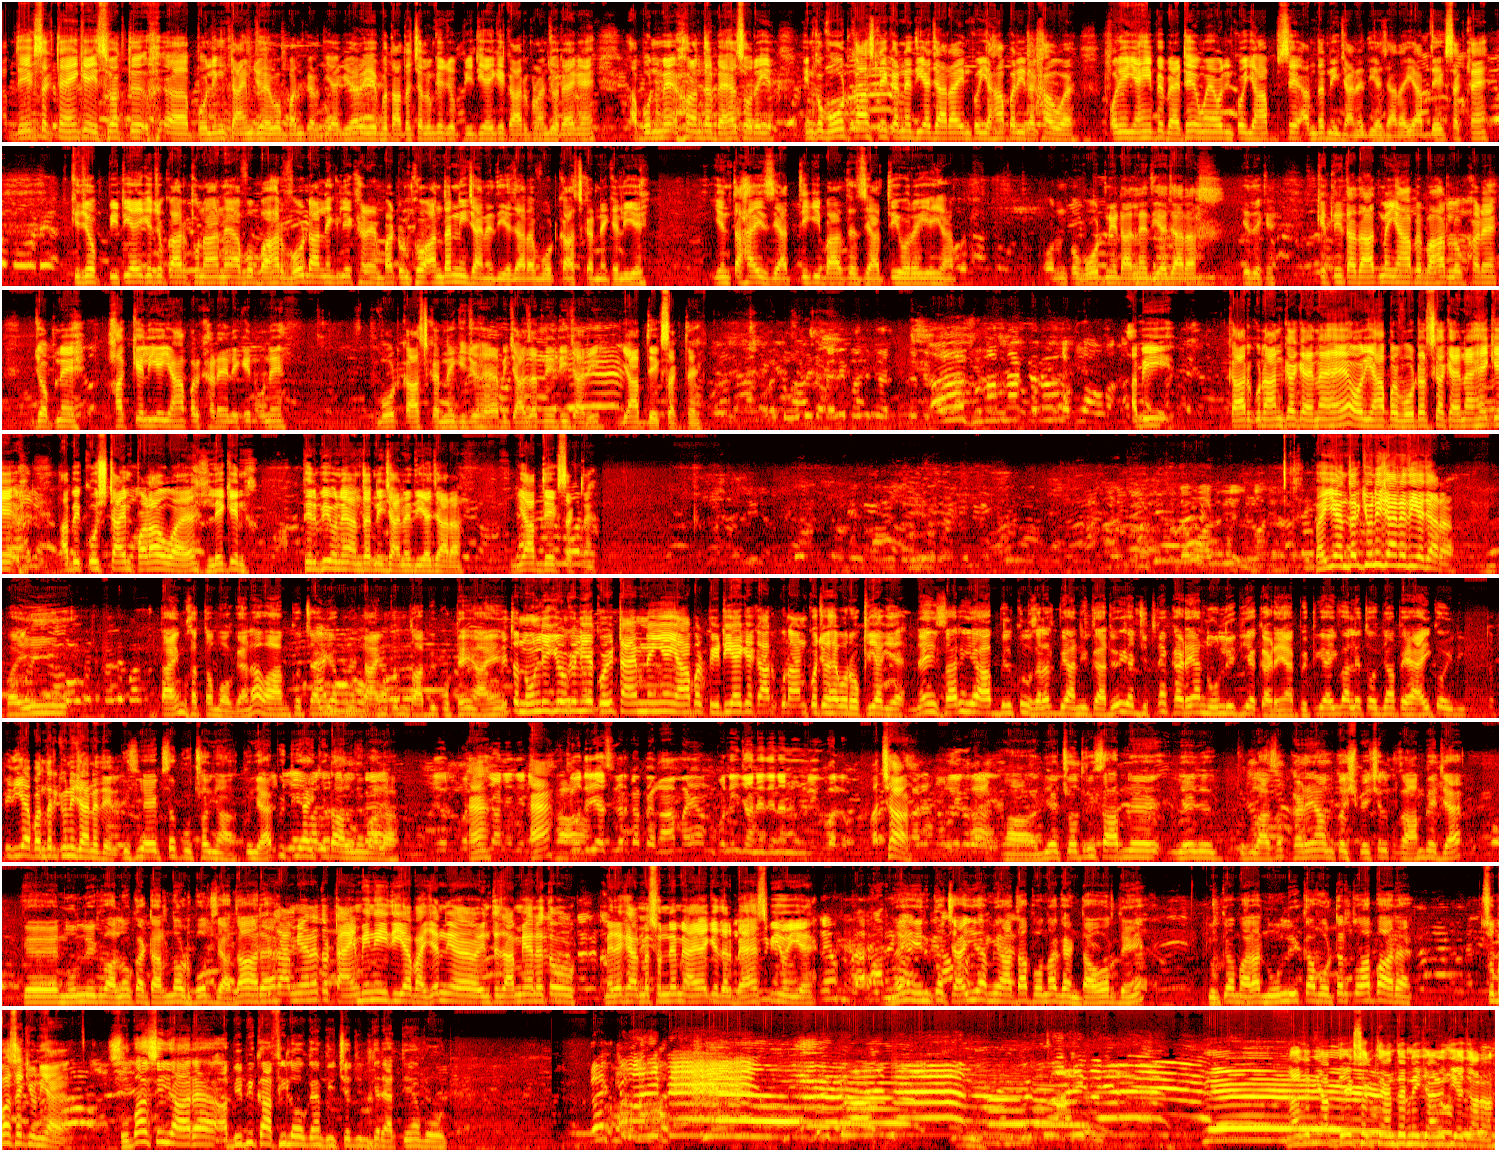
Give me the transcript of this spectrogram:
आप देख सकते हैं कि इस वक्त पोलिंग टाइम जो है वो बंद कर दिया गया और ये बताता चलूँ कि जो पीटीआई के कारकुनान जो रह गए हैं, अब उनमें और अंदर बहस हो रही है। इनको वोट कास्ट नहीं करने दिया जा रहा है, इनको यहाँ पर ही रखा हुआ है और ये यहीं पे बैठे हुए हैं और इनको यहाँ से अंदर नहीं जाने दिया जा रहा है। ये आप देख सकते हैं कि जो पीटीआई के जो कारकुनान हैं, अब वो बाहर वोट डालने के लिए खड़े हैं बट उनको अंदर नहीं जाने दिया जा रहा वोट कास्ट करने के लिए। ये इंतहाई ज़्यादती की बात है, ज़्यादती हो रही है यहाँ पर। और उनको वोट नहीं डालने दिया जा रहा। ये देखें, कितनी तादाद में यहाँ पे बाहर लोग खड़े हैं, जो अपने हक के लिए यहाँ पर खड़े हैं, लेकिन उन्हें वोट कास्ट करने की जो है अब इजाज़त नहीं दी जा रही, ये आप देख सकते हैं। अभी कारकुनान का कहना है और यहाँ पर वोटर्स का कहना है कि अभी कुछ टाइम पड़ा हुआ है, लेकिन फिर भी उन्हें अंदर नहीं जाने दिया जा रहा। ये आप देख सकते हैं। भाई ये अंदर क्यों नहीं जाने दिया जा रहा? भाई टाइम खत्म हो गया ना आवाम को चाहिए अपने टाइम के मुताबिक उठे आए। तो नून लीगियों के लिए कोई टाइम नहीं है यहाँ पर पीटीआई के कारकुनान को जो है वो रोक लिया गया है। नहीं सर ये आप बिल्कुल गलत बयानी कर रहे हो या जितने खड़े हैं नून लीगिया खड़े हैं पीटीआई वाले तो यहाँ पे है ही कोई नहीं। तो फिर ये आप अंदर क्यों नहीं जाने दे रहे? किसी एक से पूछो यहाँ कोई है पीटीआई को डालने वाला? हैं? हैं? चौधरी असगर का पैगाम आया उनको नहीं जाने देना नून लीग वालों अच्छा। हाँ ये चौधरी साहब ने ये जो मुलाजम खड़े हैं उनको स्पेशल पैगाम भेजा है कि नून लीग वालों का टर्न आउट बहुत ज़्यादा आ रहा है। इंतजामिया ने तो टाइम ही नहीं दिया भाईजान। इंतजामिया ने तो मेरे ख्याल में सुनने में आया कि इधर बहस भी हुई है। नहीं इनको चाहिए हमें आधा पौना घंटा और दें क्योंकि हमारा नून लीग का वोटर तो अब आ रहा है। सुबह से क्यों नहीं आया? सुबह से ही आ रहा है। अभी भी काफ़ी लोग हैं पीछे जिनके रहते हैं वोट नाजन आप देख सकते हैं अंदर नहीं जाने दिया जा रहा।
